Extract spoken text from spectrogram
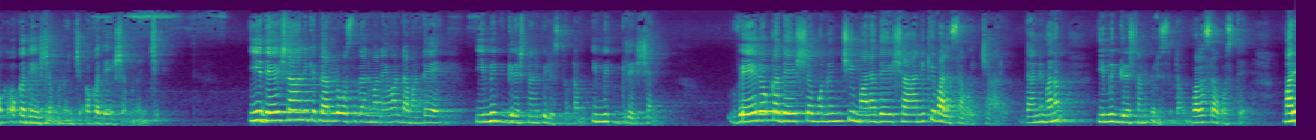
ఒక ఒక దేశము నుంచి ఒక దేశము నుంచి. ఈ దేశానికి తరలి వస్తుందని మనం ఏమంటామంటే ఇమిగ్రేషన్ అని పిలుస్తుంటాం. ఇమిగ్రేషన్ వేరొక దేశము నుంచి మన దేశానికి వలస వచ్చారు. దాన్ని మనం ఇమిగ్రేషన్ అని పిలుస్తుంటాం వలస వస్తే. మరి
